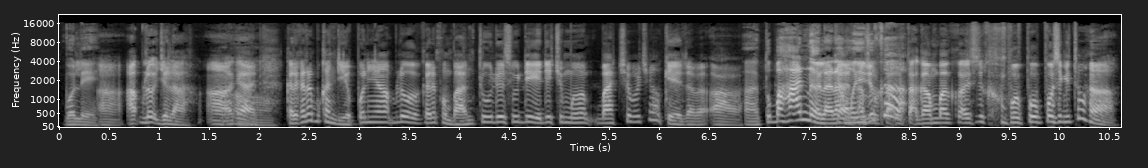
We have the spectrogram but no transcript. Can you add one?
Boleh. uh, Upload je lah uh, Ha. kan Kadang-kadang bukan dia pun yang upload Kadang pembantu dia sudi Dia cuma baca macam Okay dah uh, Ha, tu bahana lah namanya kan, juga. Tak, tak gambar kat situ Post gitu ha.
